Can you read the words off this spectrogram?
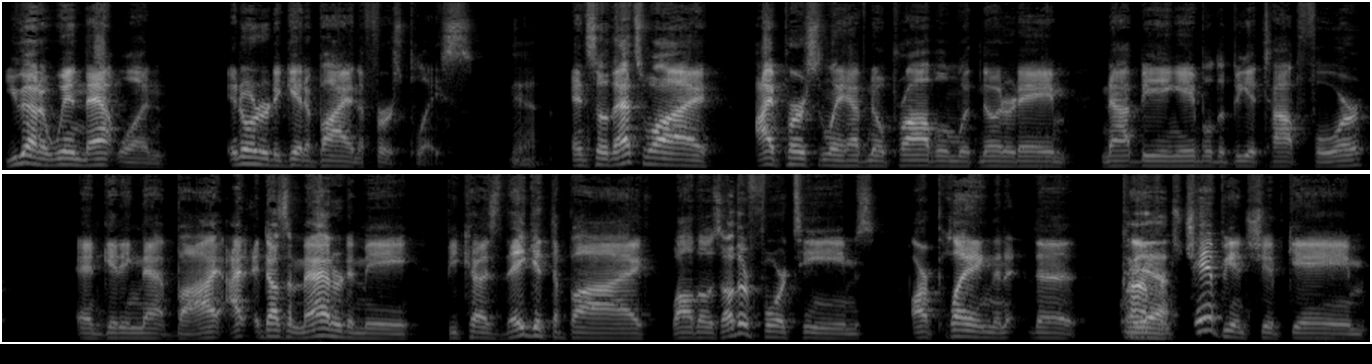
you got to win that one in order to get a bye in the first place. Yeah. and so that's why I personally have no problem with Notre Dame not being able to be a top four and getting that bye. I, it doesn't matter to me because they get the bye while those other four teams are playing the the Oh, yeah. conference championship game.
